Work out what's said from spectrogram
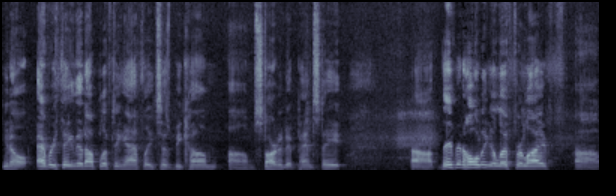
you know, everything that Uplifting Athletes has become um, started at Penn State. Uh, they've been holding a lift for life. Uh,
